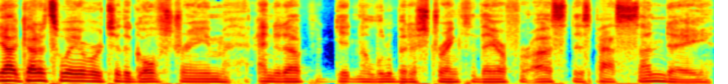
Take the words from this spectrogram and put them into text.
Yeah, it got its way over to the Gulf Stream. Ended up getting a little bit of strength there for us this past Sunday.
